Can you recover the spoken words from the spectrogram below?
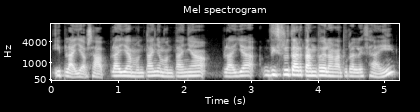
y playa, o sea, playa, montaña, montaña, playa, disfrutar tanto de la naturaleza ahí.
